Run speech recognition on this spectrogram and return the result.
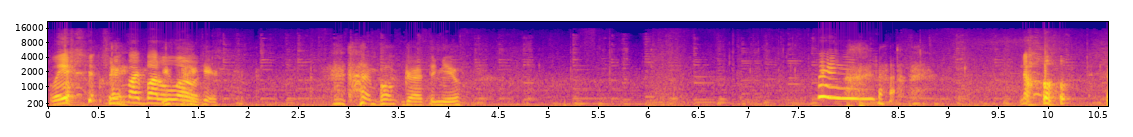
Leave, leave my butt You alone. here. I'm bump drafting you. no.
